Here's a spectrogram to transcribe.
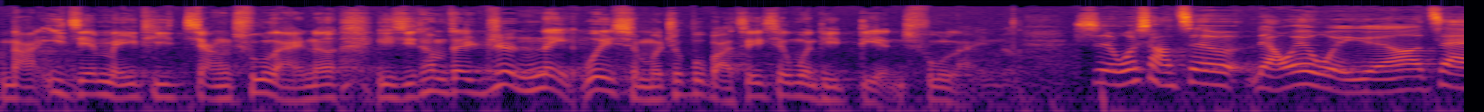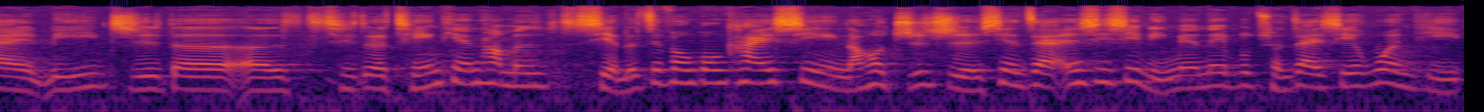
哪一间媒体讲出来呢？以及他们在任内为什么就不把把这些问题？点出来呢？是，我想这两位委员啊，在离职的呃这个前一天，他们写了这封公开信，然后直指现在 NCC 里面内部存在一些问题。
